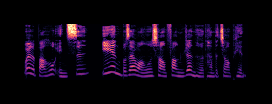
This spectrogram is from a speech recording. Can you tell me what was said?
为了保护隐私，Ian 不在网络上放任何他的照片。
